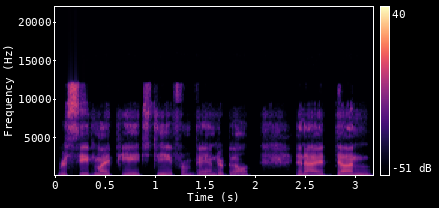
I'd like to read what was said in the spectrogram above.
received my PhD from Vanderbilt, and I had done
